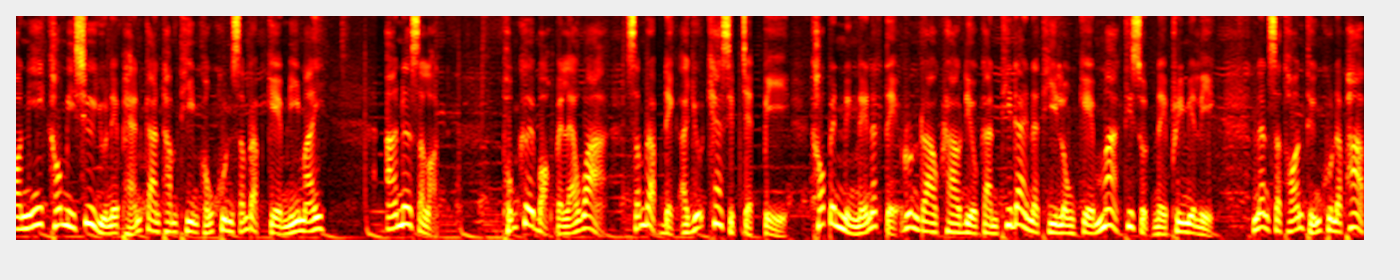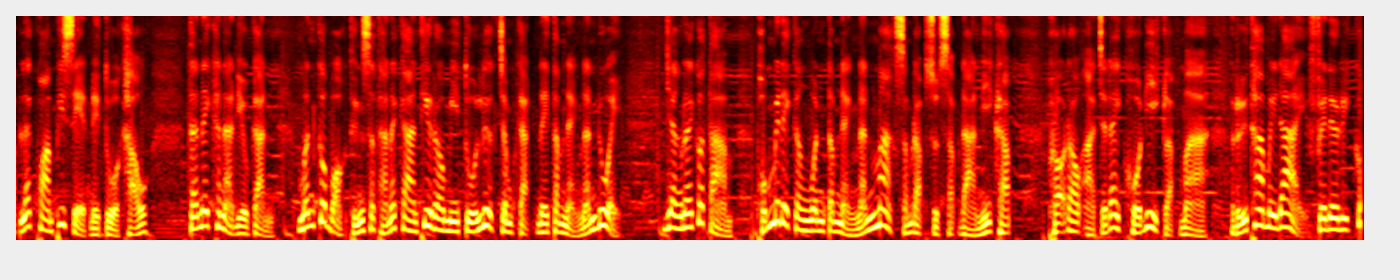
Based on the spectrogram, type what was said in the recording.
ตอนนี้เขามีชื่ออยู่ในแผนการทำทีมของคุณสำหรับเกมนี้ไหมอาร์เนอร์สลอต ผมเคยบอกไปแล้วว่าสำหรับเด็กอายุแค่ 17 ปี เขาเป็นหนึ่งในนักเตะรุ่นราวคราวเดียวกันที่ได้นาทีลงเกมมากที่สุดในพรีเมียร์ลีกนั่นสะท้อนถึงคุณภาพและความพิเศษในตัวเขา แต่ในขณะเดียวกัน มันก็บอกถึงสถานการณ์ที่เรามีตัวเลือกจำกัดในตำแหน่งนั้นด้วย อย่างไรก็ตาม ผมไม่ได้กังวลตำแหน่งนั้นมากสำหรับสุดสัปดาห์นี้ครับเพราะเราอาจจะได้โคดี้กลับมา หรือถ้าไม่ได้เฟเดริโก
